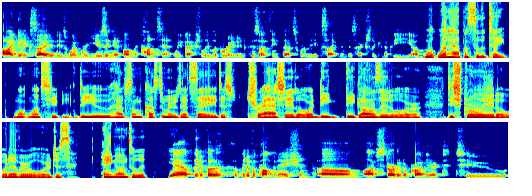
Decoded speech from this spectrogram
I get excited is when we're using it on the content we've actually liberated because I think that's where the excitement is actually going to be. Um, what, happens to the tape once you do? You have some customers that say just trash it or de- degauss it or destroy it or whatever, or just hang on to it. Yeah, a bit of a, a bit of a combination. Um, I've started a project to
